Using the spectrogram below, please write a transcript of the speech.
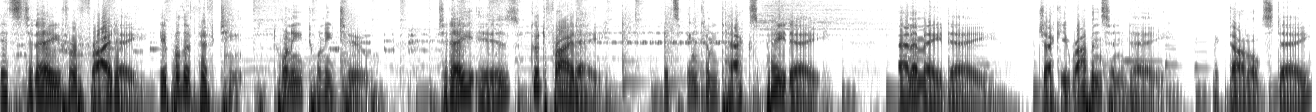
It's today for Friday, April the 15th, 2022. Today is Good Friday. It's Income Tax Payday, Anime Day, Jackie Robinson Day, McDonald's Day,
